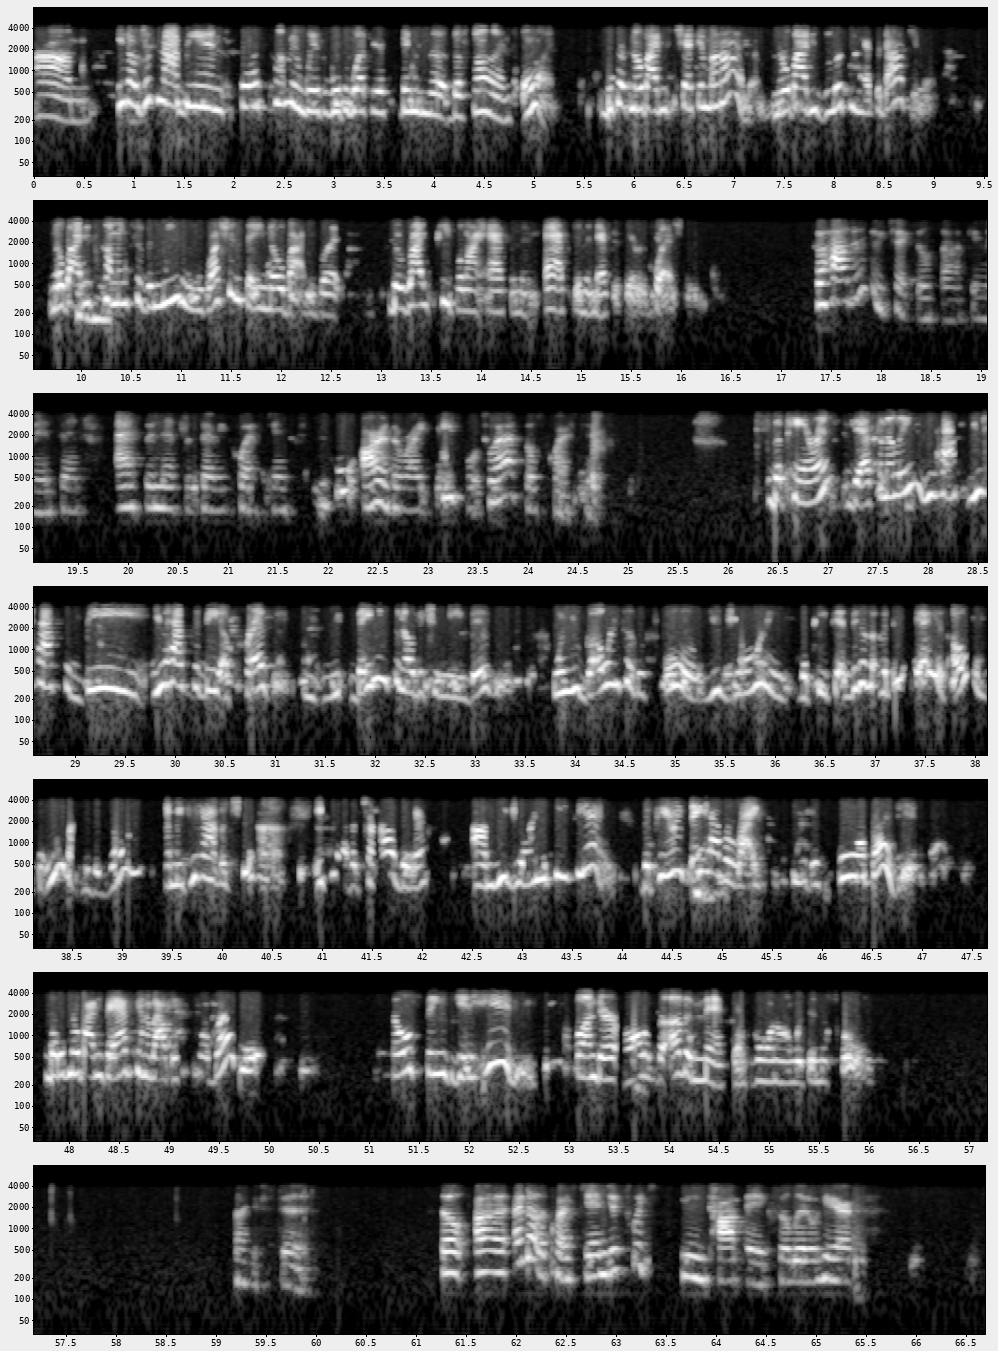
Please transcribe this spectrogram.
Um, you know, just not being forthcoming with with what they're spending the the funds on, because nobody's checking behind them. Nobody's looking at the documents. Nobody's mm-hmm. coming to the meetings. Well, I shouldn't say nobody, but the right people aren't asking the, asking the necessary questions. So how do you check those documents and ask the necessary questions? Who are the right people to ask those questions? The parents definitely. You have you have to be you have to be a presence. They need to know that you mean business. When you go into the school you join the pta because the pta is open for anybody to join. I mean if you have a uh, if you have a child there um you join the pta the parents they have a right to the school budget. But if nobody's asking about the school budget those things get hidden under all of the other mess that's going on within the school. Understood. So uh, another question, just switching topics a little here.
